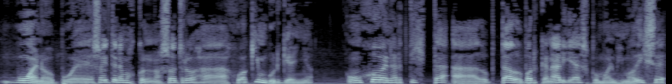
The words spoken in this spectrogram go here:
Bueno, pues hoy tenemos con nosotros a Joaquín Burgueño, un joven artista adoptado por Canarias, como él mismo dice,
